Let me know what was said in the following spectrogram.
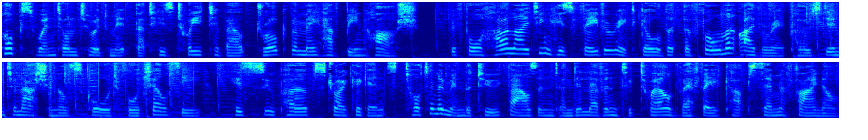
Cox went on to admit that his tweet about Drogba may have been harsh, before highlighting his favourite goal that the former Ivory Coast international scored for Chelsea, his superb strike against Tottenham in the 2011-12 FA Cup semi-final.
